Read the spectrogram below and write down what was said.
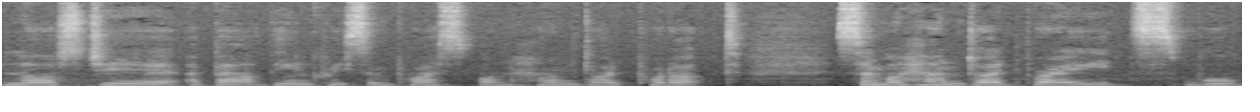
last year about the increase in price on hand dyed product. So my hand dyed braids will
